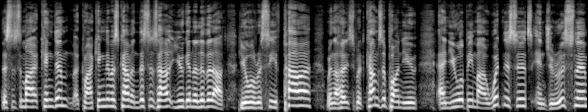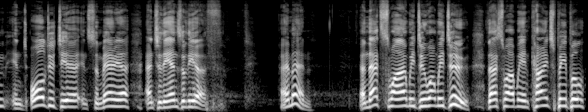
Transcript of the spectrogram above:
This is my kingdom. My kingdom has come, and this is how you're going to live it out. You will receive power when the Holy Spirit comes upon you, and you will be my witnesses in Jerusalem, in all Judea, in Samaria, and to the ends of the earth. Amen. And that's why we do what we do. That's why we encourage people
